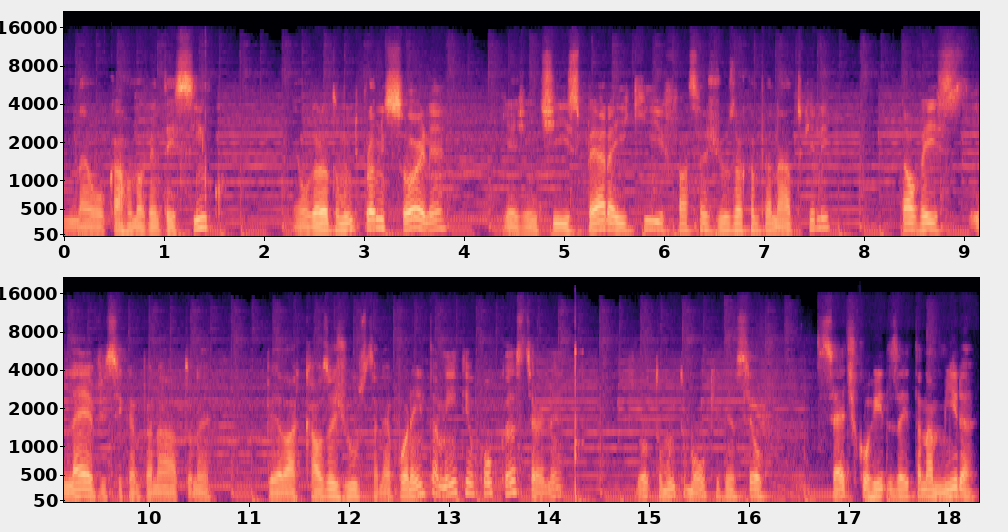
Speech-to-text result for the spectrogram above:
no carro 95. É um garoto muito promissor, né? E a gente espera aí que faça jus ao campeonato, que ele talvez leve esse campeonato, né? Pela causa justa, né? Porém, também tem o Cole Custer, né? Piloto muito bom que venceu sete corridas aí, tá na mira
